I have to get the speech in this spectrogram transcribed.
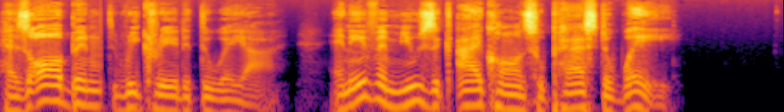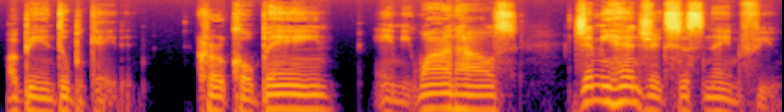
has all been recreated through AI and even music icons who passed away are being duplicated. Kurt Cobain, Amy Winehouse, Jimi Hendrix, just name a few.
